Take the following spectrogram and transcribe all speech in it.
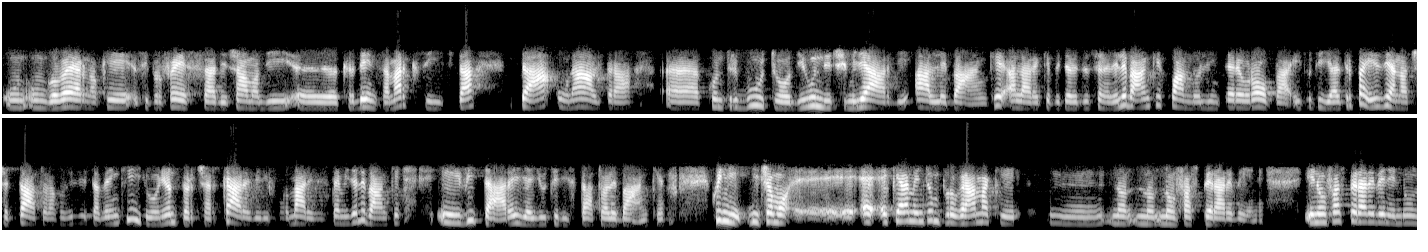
un, un governo che si professa diciamo, di eh, credenza marxista dà un'altra eh, contributo di 11 miliardi alle banche, alla ricapitalizzazione delle banche, quando l'intera Europa e tutti gli altri paesi hanno accettato la cosiddetta banking union per cercare di riformare i sistemi delle banche e evitare gli aiuti di Stato alle banche. Quindi diciamo, è, è chiaramente un programma che mm, non, non, non fa sperare bene e non fa sperare bene non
